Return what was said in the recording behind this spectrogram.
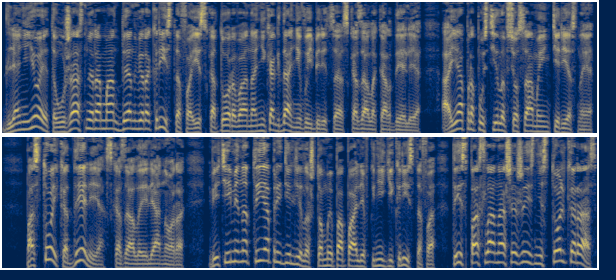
«Для нее это ужасный роман Денвера Кристофа, из которого она никогда не выберется», — сказала Корделия. «А я пропустила все самое интересное. «Постой-ка, Делия», — сказала Элеонора, — «ведь именно ты определила, что мы попали в книги Кристофа. Ты спасла наши жизни столько раз,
